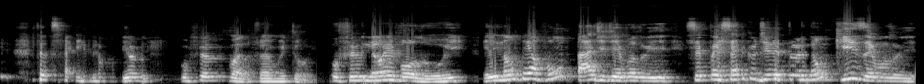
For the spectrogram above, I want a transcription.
Eu saí do filme. O filme, mano, o filme é muito ruim. O filme não evolui. Ele não tem a vontade de evoluir. Você percebe que o diretor não quis evoluir.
